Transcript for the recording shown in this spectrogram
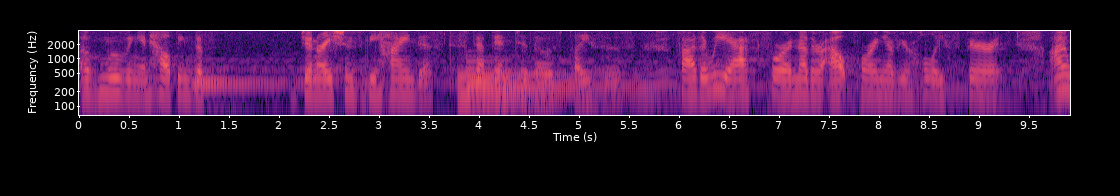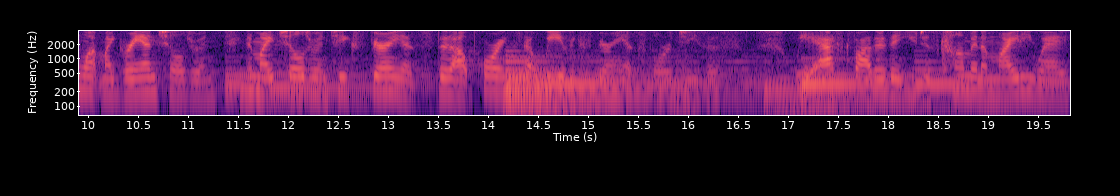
of moving and helping the generations behind us to step into those places. Father, we ask for another outpouring of your Holy Spirit. I want my grandchildren and my children to experience the outpourings that we have experienced, Lord Jesus. We ask, Father, that you just come in a mighty way.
